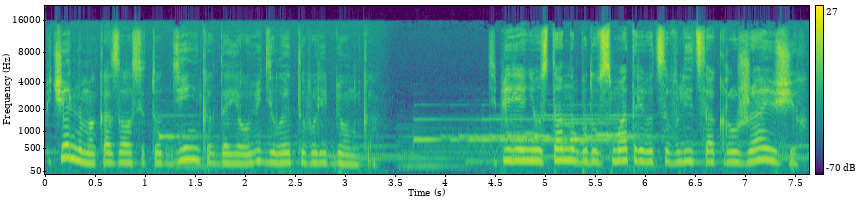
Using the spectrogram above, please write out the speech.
Печальным оказался тот день, когда я увидела этого ребенка – Теперь я неустанно буду всматриваться в лица окружающих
